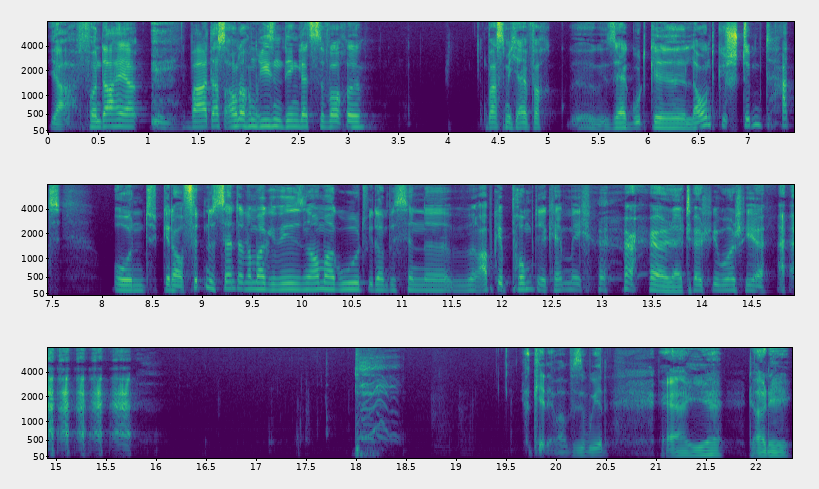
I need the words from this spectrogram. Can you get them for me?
Ja, von daher war das auch noch ein Riesending letzte Woche, was mich einfach äh, sehr gut gelaunt gestimmt hat. Und genau, Fitnesscenter nochmal gewesen, auch mal gut, wieder ein bisschen äh, abgepumpt, ihr kennt mich. Der Taschimusch hier. okay, der war ein bisschen weird. Ja, hier, Donny,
